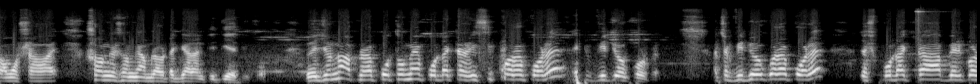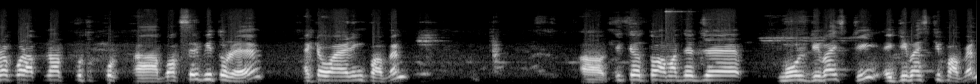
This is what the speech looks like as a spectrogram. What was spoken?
সমস্যা হয়, সঙ্গে সঙ্গে আমরা ওটা গ্যারান্টি দিয়ে দিব। এই জন্য আপনারা প্রথমে প্রোডাক্টটা রিসিভ করার পরে একটু ভিডিও করবেন। আচ্ছা ভিডিও করার পরে প্রোডাক্টটা বের করার পর আপনার বক্সের ভিতরে একটা ওয়ারিং পাবেন দ্বিতীয়ত আমাদের যে মূল ডিভাইসটি এই ডিভাইসটি পাবেন।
